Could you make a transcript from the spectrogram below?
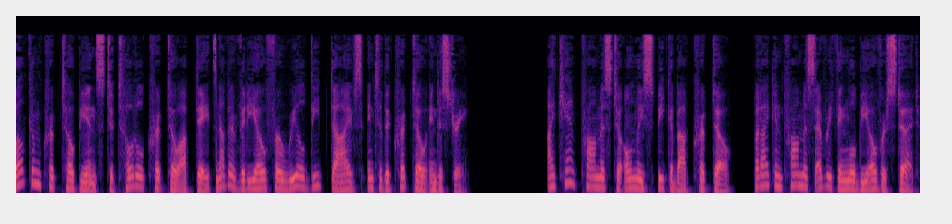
Welcome Cryptopians to Total Crypto Updates another video for real deep dives into the crypto industry. I can't promise to only speak about crypto, but I can promise everything will be overstood.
